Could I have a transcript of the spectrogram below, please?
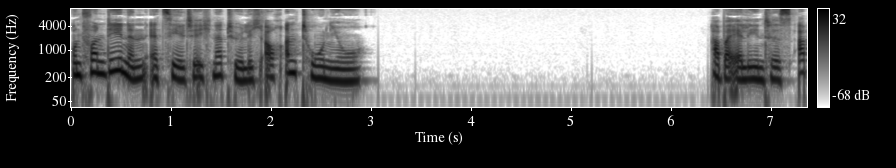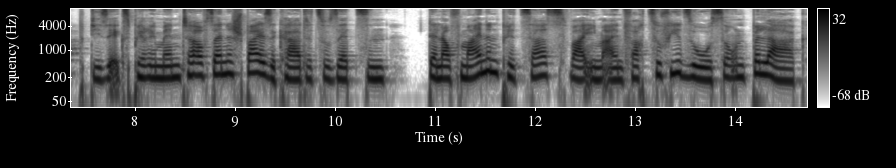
und von denen erzählte ich natürlich auch Antonio. Aber er lehnte es ab, diese Experimente auf seine Speisekarte zu setzen, denn auf meinen Pizzas war ihm einfach zu viel Soße und Belag.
